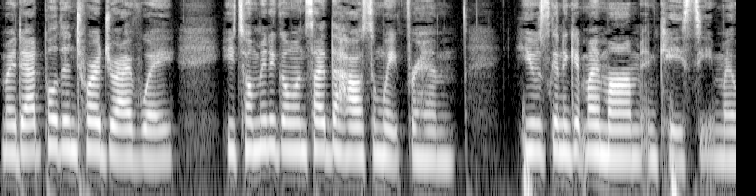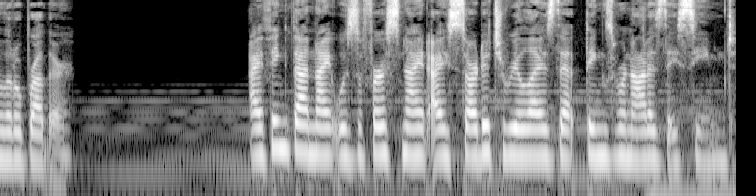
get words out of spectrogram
My dad pulled into our driveway. He told me to go inside the house and wait for him. He was going to get my mom and Casey, my little brother. I think that night was the first night I started to realize that things were not as they seemed.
